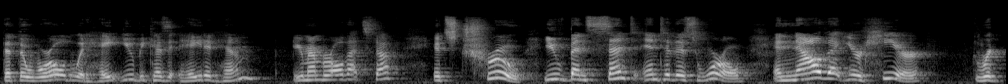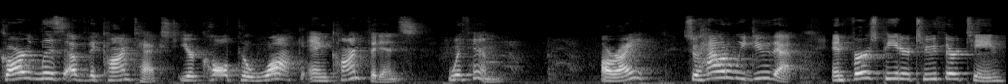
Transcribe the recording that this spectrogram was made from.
That the world would hate you because it hated him? Do you remember all that stuff? It's true. You've been sent into this world, and now that you're here, regardless of the context, you're called to walk in confidence with him. All right? So how do we do that? In 1 Peter 2:13,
